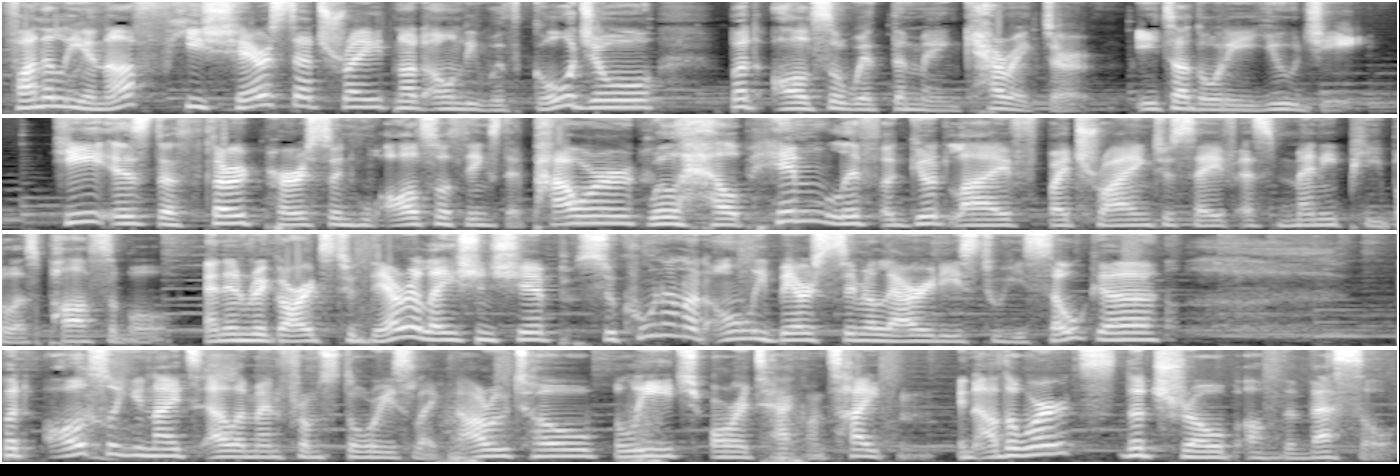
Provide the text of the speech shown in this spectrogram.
Funnily enough, he shares that trait not only with Gojo, but also with the main character, Itadori Yuji. He is the third person who also thinks that power will help him live a good life by trying to save as many people as possible. And in regards to their relationship, Sukuna not only bears similarities to Hisoka, but also unites elements from stories like Naruto, Bleach, or Attack on Titan. In other words, the trope of the vessel.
